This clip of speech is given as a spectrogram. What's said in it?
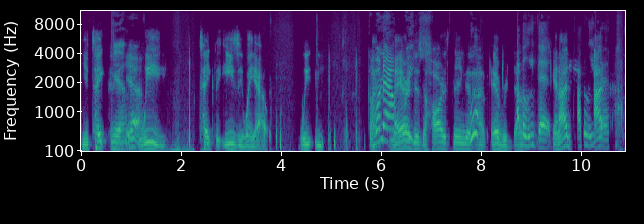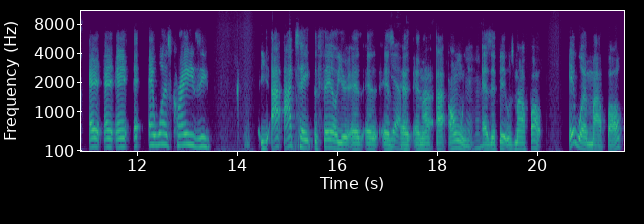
you take Yeah. Yeah. we take the easy way out. We Come like, on now. Marriage preach. is the hardest thing that Woo. I've ever done. I believe that. and I I believe I- that. and and, and and and what's crazy, I, I take the failure as as, as, Yeah. as- and I, I own it Mhm. as if it was my fault. It wasn't my fault.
